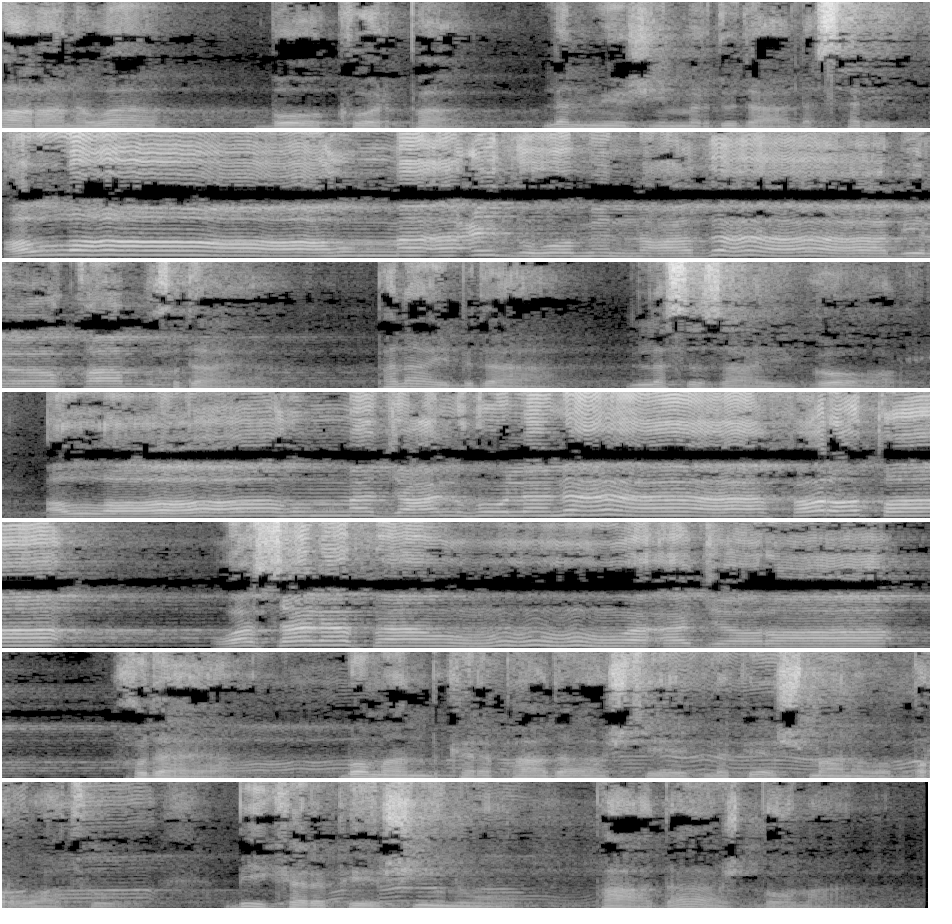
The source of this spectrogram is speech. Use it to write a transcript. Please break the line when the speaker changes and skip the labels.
پاڕانەوە بۆ کۆرپە لە نوێژی مردوودا لەسەری
اللهم أعذه من عذاب القبر.
خدایە پەنای بدا لە سزای گۆڕ.
اللهم اجعله لنا فرطا وسلفا وأجرا.
خدایە بۆمان بکەرە پاداشتێک لە پێشمانەوە بڕوات و بیکەرە پێشین و پاداشت بۆمان.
